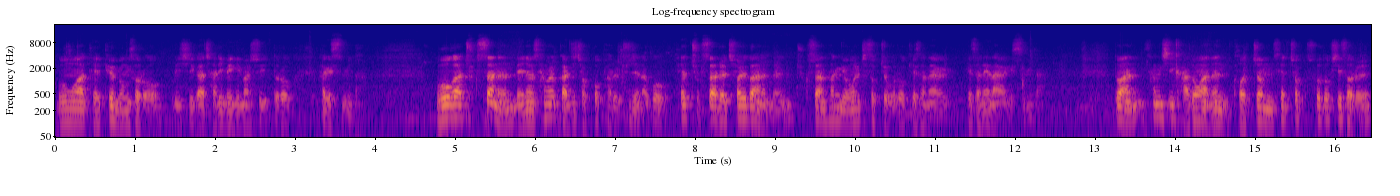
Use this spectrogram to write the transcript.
무궁화 대표 명소로 우리 시가 자리매김할 수 있도록 하겠습니다. 무허가 축사는 내년 3월까지 적법화를 추진하고 폐축사를 철거하는 등 축산 환경을 지속적으로 개선해 나가겠습니다. 또한 상시 가동하는 거점 세척 소독 시설을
